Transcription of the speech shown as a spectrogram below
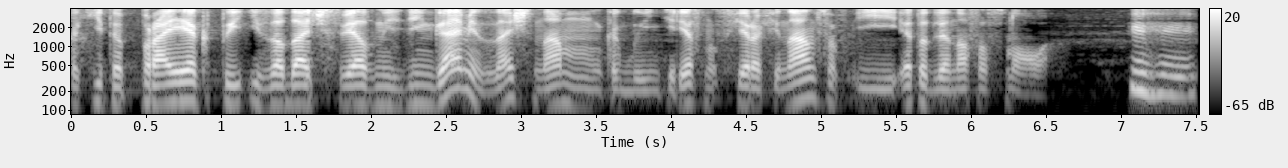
какие-то проекты и задачи, связанные с деньгами, значит, нам как бы интересна сфера финансов, и это для нас основа. Угу.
